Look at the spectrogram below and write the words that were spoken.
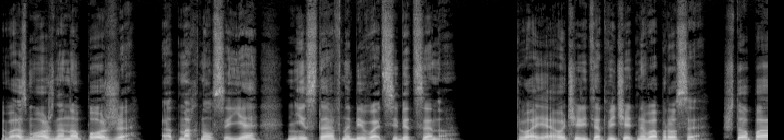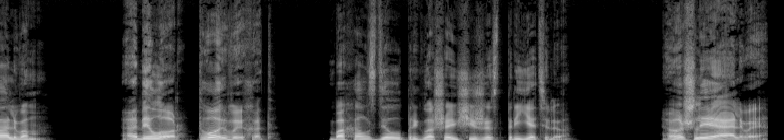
«Возможно, но позже», — отмахнулся я, не став набивать себе цену. «Твоя очередь отвечать на вопросы. Что по альвам?» «Абелор, твой выход!» Бахал сделал приглашающий жест приятелю. «Ушли альвы»,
